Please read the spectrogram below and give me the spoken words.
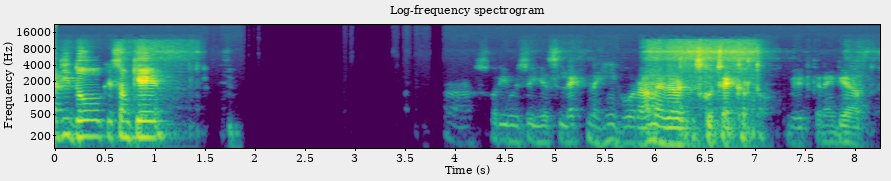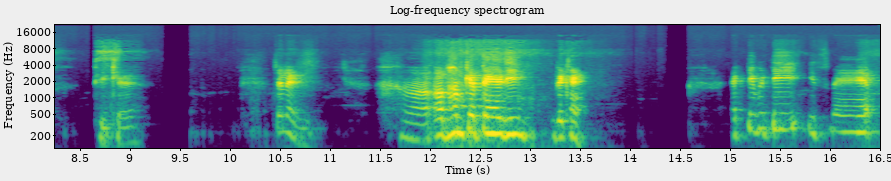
जी दो किस्म के? सॉरी मुझे ये सिलेक्ट नहीं हो रहा मैं जरा इसको चेक करता हूँ। वेट करेंगे आप। ठीक है। चलें जी। हाँ, अब हम कहते हैं जी देखें। एक्टिविटी इसमें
